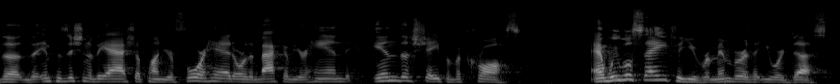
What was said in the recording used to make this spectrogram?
the, the imposition of the ash upon your forehead or the back of your hand in the shape of a cross. And we will say to you, Remember that you are dust,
